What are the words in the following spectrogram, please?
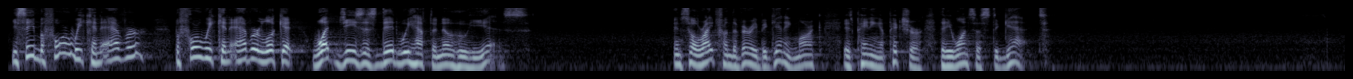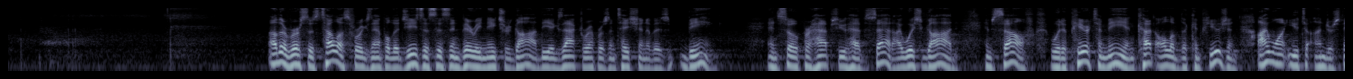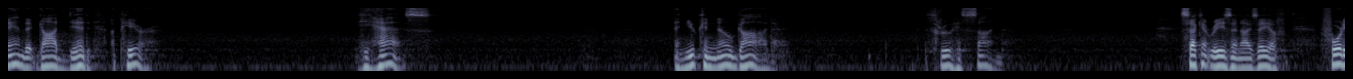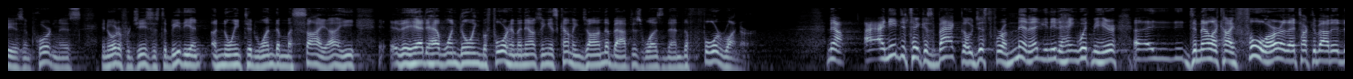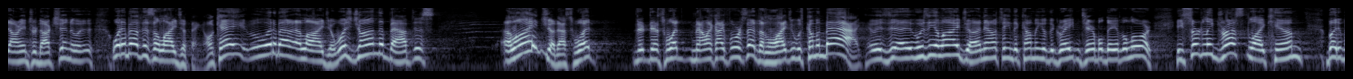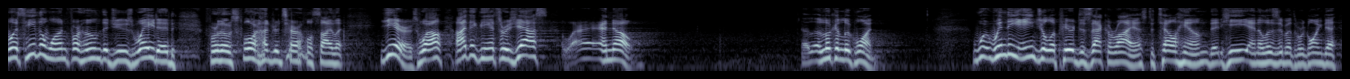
You see, before we can ever, before we can ever look at what Jesus did, we have to know who he is. And so, right from the very beginning, Mark is painting a picture that he wants us to get. Other verses tell us, for example, that Jesus is in very nature God, the exact representation of his being. And so perhaps you have said, I wish God Himself would appear to me and cut all of the confusion. I want you to understand that God did appear. He has. And you can know God through His Son. Second reason Isaiah 40 is important is in order for Jesus to be the anointed one, the Messiah, he, they had to have one going before him announcing his coming. John the Baptist was then the forerunner. Now, I need to take us back, though, just for a minute. You need to hang with me here uh, to Malachi 4 that I talked about in our introduction. Uh, what about this Elijah thing, okay? What about Elijah? Was John the Baptist Elijah? That's what that's what Malachi 4 said, that Elijah was coming back. It was, uh, it was Elijah announcing the coming of the great and terrible day of the Lord. He certainly dressed like him, but was he the one for whom the Jews waited for those 400 terrible silent years? Well, I think the answer is yes and no. Uh, look at Luke 1. When the angel appeared to Zacharias to tell him that he and Elizabeth were going to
